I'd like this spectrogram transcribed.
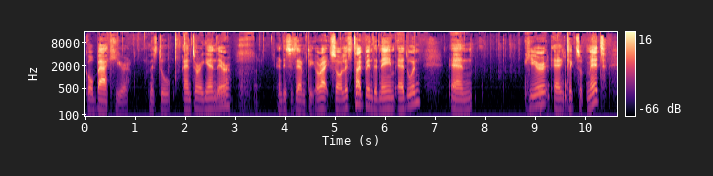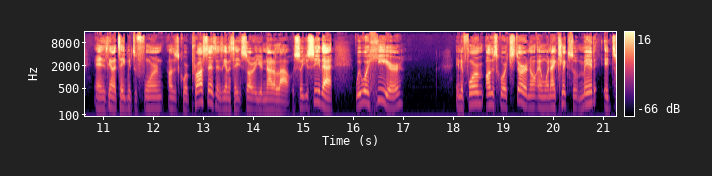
go back here. Let's do enter again there and this is empty. Alright so let's type in the name Edwin and here and click submit and it's gonna take me to form underscore process and it's gonna say sorry you're not allowed. So you see that we were here in the form underscore external and when I click submit it,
